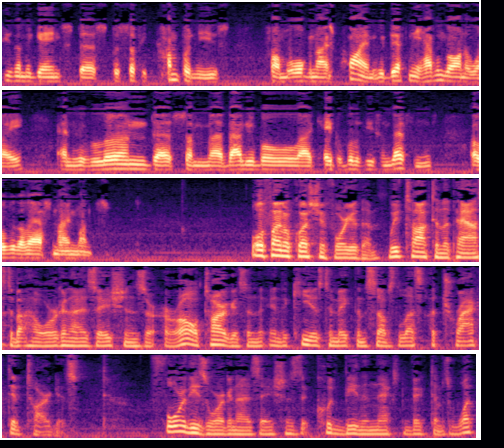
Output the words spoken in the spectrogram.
see them against uh, specific companies from organized crime who definitely haven't gone away and who've learned uh, some uh, valuable capabilities and lessons over the last nine months. Well, a final question for you then. We've talked in the past about how organizations are, are all targets, and the, and the key is to make themselves less attractive targets. For these organizations that could be the next victims, what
